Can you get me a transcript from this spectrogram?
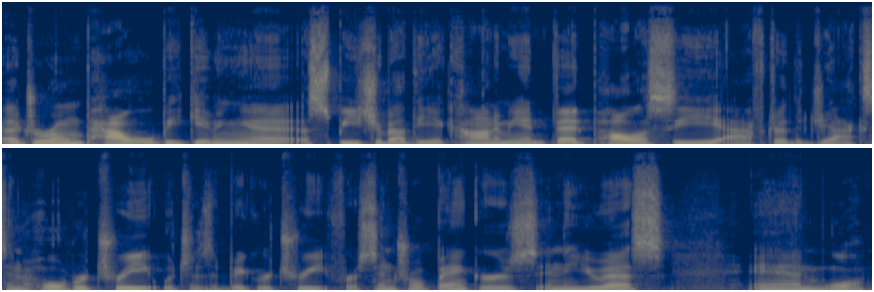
uh, Jerome Powell will be giving a, a, speech about the economy and Fed policy after the Jackson Hole retreat, which is a big retreat for central bankers in the U.S. And we'll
